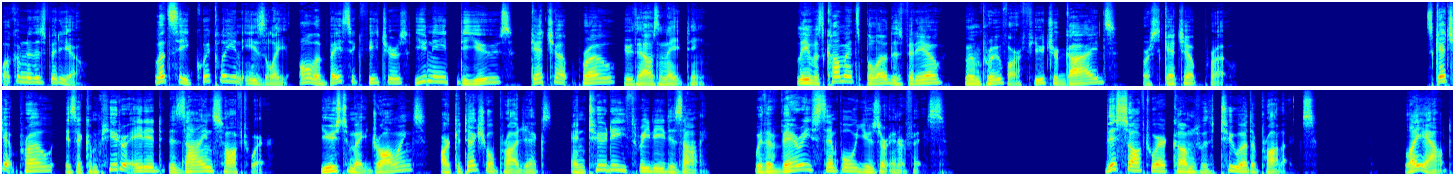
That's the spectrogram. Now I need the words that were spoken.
welcome to this video. Let's see quickly and easily all the basic features you need to use SketchUp Pro 2018. Leave us comments below this video to improve our future guides for SketchUp Pro. SketchUp Pro is a computer-aided design software used to make drawings, architectural projects, and 2D 3D design with a very simple user interface. This software comes with two other products, Layout,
